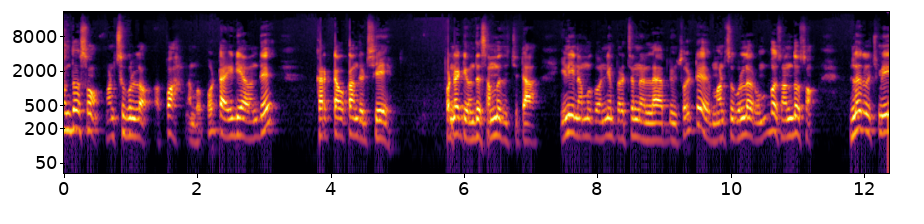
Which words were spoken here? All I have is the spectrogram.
சந்தோஷம் மனசுக்குள்ள. அப்பா நம்ம போட்ட ஐடியா வந்து கரெக்டாக உட்காந்துடுச்சு பொண்டாட்டி வந்து சம்மதிச்சிட்டா. இனி நமக்கு ஒன்றும் பிரச்சனை இல்லை அப்படின்னு சொல்லிட்டு மனசுக்குள்ள ரொம்ப சந்தோஷம். இல்லை லட்சுமி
